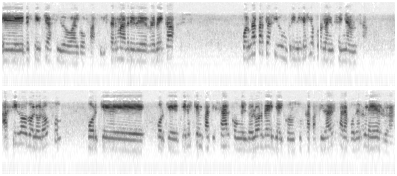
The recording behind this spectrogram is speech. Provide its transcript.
eh, decir que ha sido algo fácil. Ser madre de Rebeca, por una parte ha sido un privilegio por la enseñanza, ha sido doloroso porque porque tienes que empatizar con el dolor de ella y con sus capacidades para poder leerla,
